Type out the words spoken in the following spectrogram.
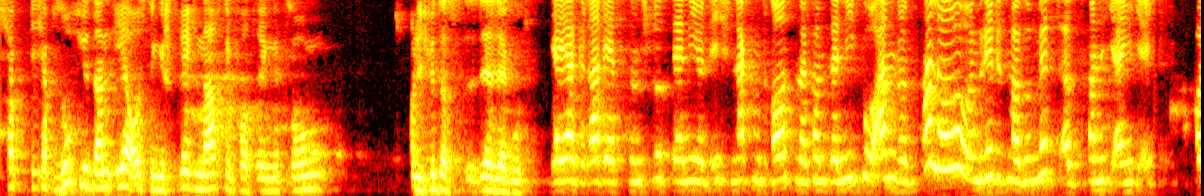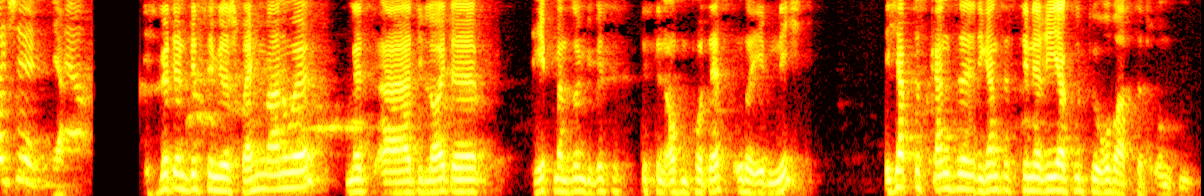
ich habe ich hab so viel dann eher aus den Gesprächen nach den Vorträgen gezogen. Und ich finde das sehr, sehr gut. Ja, ja, gerade jetzt zum Schluss, Danny und ich schnacken draußen, da kommt der Nico an und hallo und redet mal so mit. Also das fand ich eigentlich echt voll schön. Ja. Ich würde ein bisschen widersprechen, Manuel. Mit äh, die Leute hebt man so ein gewisses bisschen auf den Podest oder eben nicht. Ich habe das ganze, die ganze Szenerie ja gut beobachtet unten.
